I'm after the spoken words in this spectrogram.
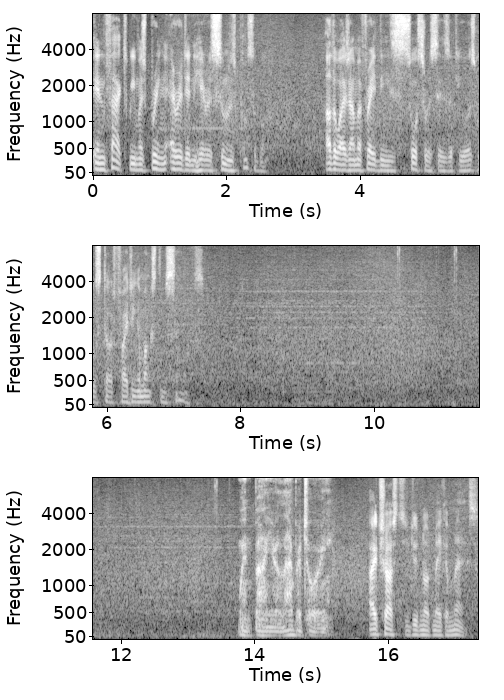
In fact, we must bring Eredin here as soon as possible. Otherwise, I'm afraid these sorceresses of yours will start fighting amongst themselves. Went by your laboratory. I trust you did not make a mess.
